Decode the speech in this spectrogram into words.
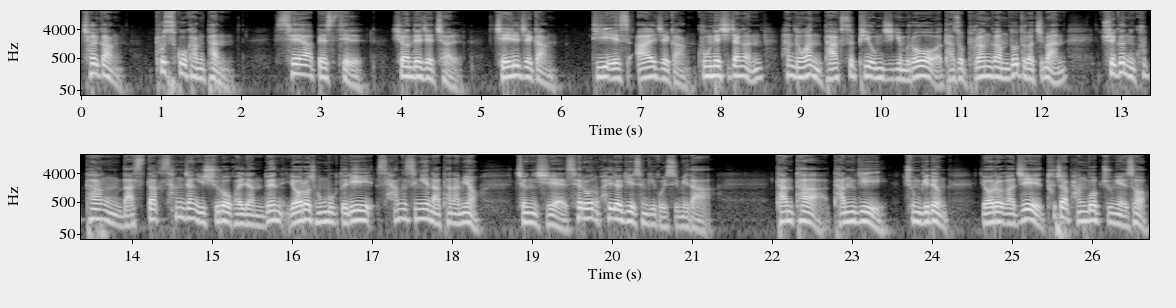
철강, 포스코 강판, 세아베스틸, 현대제철, 제일제강, DSR제강, 국내 시장은 한동안 박스피 움직임으로 다소 불안감도 들었지만 최근 쿠팡 나스닥 상장 이슈로 관련된 여러 종목들이 상승이 나타나며 증시에 새로운 활력이 생기고 있습니다. 단타, 단기, 중기 등 여러 가지 투자 방법 중에서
